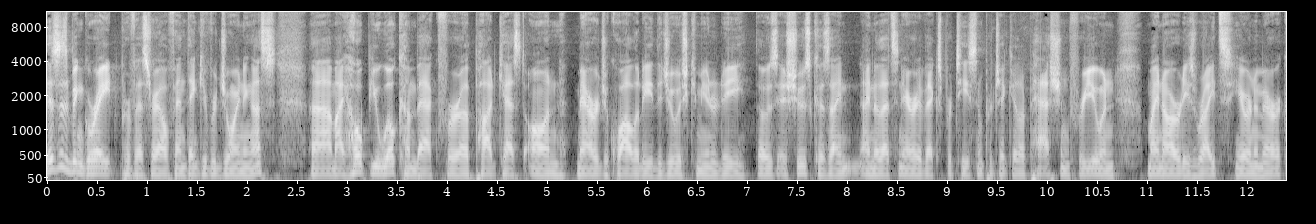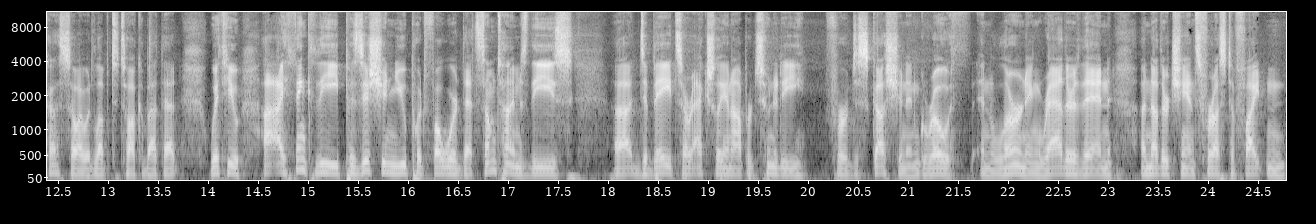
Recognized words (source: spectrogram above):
This has been great, Professor Helfand. Thank you for joining us. Um, I hope you will come back for a podcast on marriage equality, the Jewish community, those issues, because I, I know that's an area of expertise and particular passion for you and minorities' rights here in America. So I would love to talk about that with you. I think the position you put forward that sometimes these uh, debates are actually an opportunity for discussion and growth and learning rather than another chance for us to fight and,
